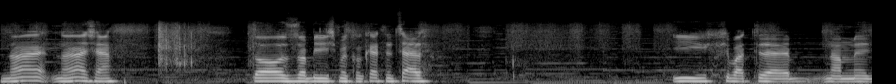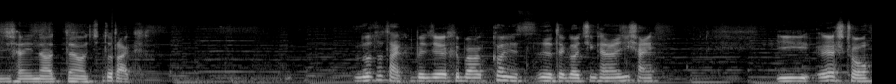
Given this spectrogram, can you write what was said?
Na, na razie to zrobiliśmy konkretny cel. I chyba tyle nam dzisiaj na ten odcinek. To tak. No to tak, będzie chyba koniec y, tego odcinka na dzisiaj. I resztą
